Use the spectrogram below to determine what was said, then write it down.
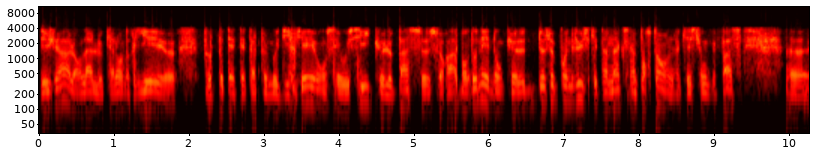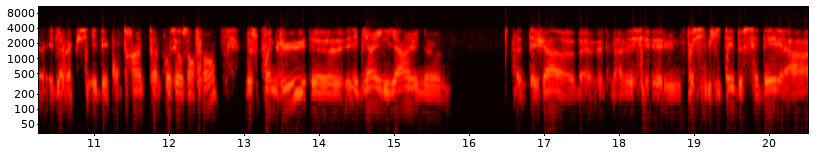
déjà, alors là, le calendrier euh, peut peut-être être un peu modifié. On sait aussi que le pass sera abandonné. Donc, euh, de ce point de vue, ce qui est un axe important, la question du pass euh, et, de la et des contraintes imposées aux enfants, de ce point de vue, eh bien, il y a une déjà ben, une possibilité de céder à,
